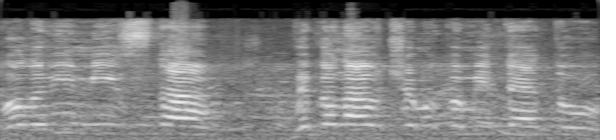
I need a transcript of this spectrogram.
голові міста, виконавчому комітету,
